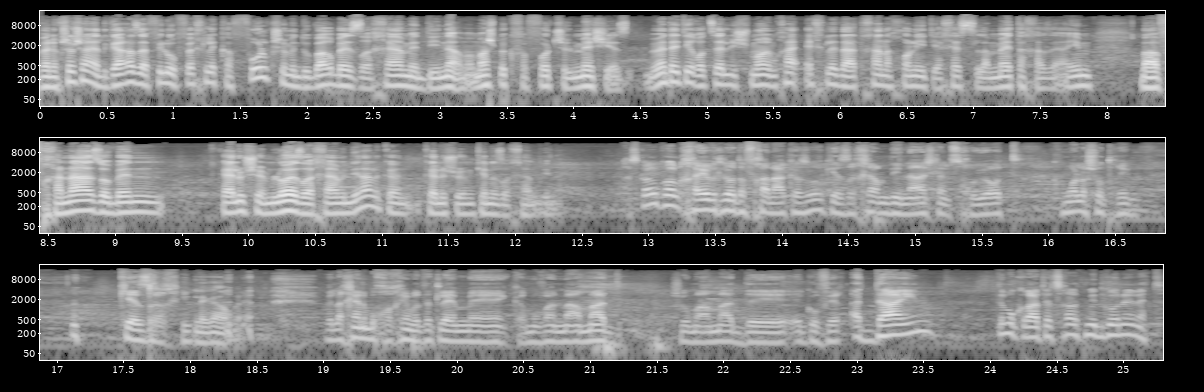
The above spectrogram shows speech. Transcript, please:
ואני חושב שהאתגר הזה אפילו הופך לכפול כשמדובר באזרחי המדינה, ממש בכפפות של משי. אז באמת הייתי רוצה לשמוע ממך איך לדעתך נכון להתייחס למתח הזה. האם בהבחנה הזו בין כאלו שהם לא אזרחי המדינה לכאלו שהם כן אזרחי המדינה? אז קודם כל חייבת להיות הבחנה כזאת, כי אזרחי המדינה יש להם זכויות כמו לשוטרים, כאזרחים. לגמרי. ולכן מוכרחים לתת להם אה, כמובן מעמד שהוא מעמד אה, גובר. עדיין דמוקרטיה צריכה להיות מתגוננת,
